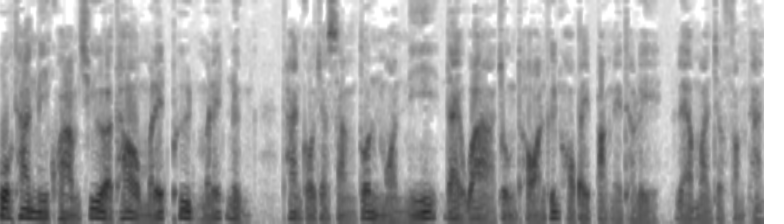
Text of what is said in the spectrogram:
พวกท่านมีความเชื่อเท่าเมล็ดพืชเมล็ดหนึ่ง ท่านก็จะสั่งต้นหมอนนี้ได้ว่าจงถอนขึ้นออกไปปักในทะเล แล้วมันจะฝังท่าน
